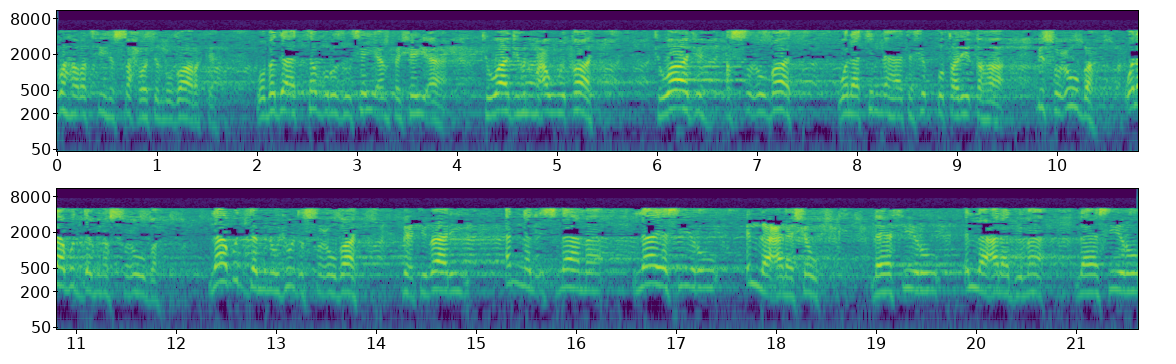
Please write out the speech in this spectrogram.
ظهرت فيه الصحوة المباركة وبدأت تبرز شيئا فشيئا تواجه المعوقات تواجه الصعوبات ولكنها تشق طريقها بصعوبة ولا بد من الصعوبة لا بد من وجود الصعوبات باعتبار أن الإسلام لا يسير إلا على شوك لا يسير إلا على دماء لا يسير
